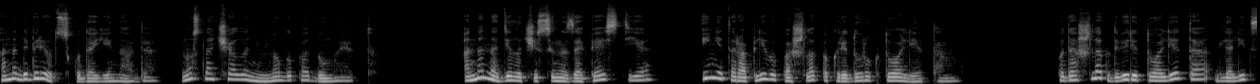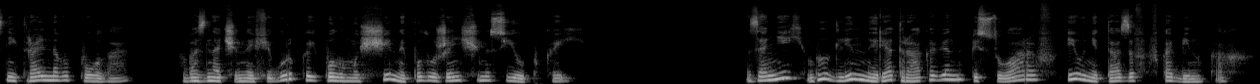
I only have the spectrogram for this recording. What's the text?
Она доберется, куда ей надо, но сначала немного подумает. Она надела часы на запястье и неторопливо пошла по коридору к туалетам. Подошла к двери туалета для лиц нейтрального пола, обозначенной фигуркой полумужчины-полуженщины с юбкой. За ней был длинный ряд раковин, писсуаров и унитазов в кабинках.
